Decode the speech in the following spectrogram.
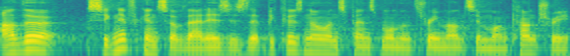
other significance of that is, is that because no one spends more than three months in one country,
